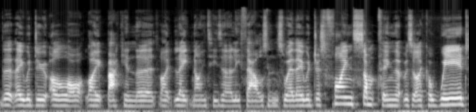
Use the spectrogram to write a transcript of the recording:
that they would do a lot, like back in the like late nineties, early thousands, where they would just find something that was like a weird.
